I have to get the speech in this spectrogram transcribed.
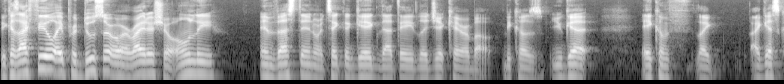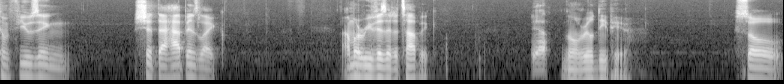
Because I feel a producer or a writer should only invest in or take a gig that they legit care about. Because you get a conf- like, I guess confusing shit that happens. Like, I'm gonna revisit a topic. Yeah. Going real deep here. So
